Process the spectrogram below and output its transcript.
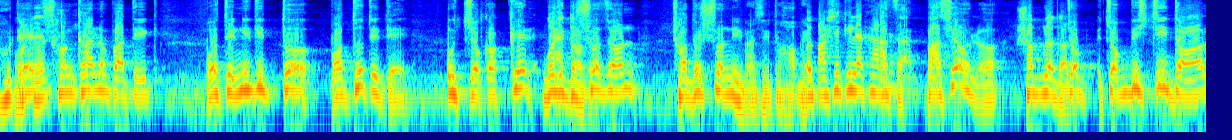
ভোটের সংখ্যানুপাতিক প্রতিনিধিত্ব পদ্ধতিতে উচ্চ কক্ষের গঠিত একশো জন সদস্য নির্বাচিত হবে। পাশে কি লেখা আছে? আচ্ছা পাশে হলো সবগুলো দল। চব্বিশটি দল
